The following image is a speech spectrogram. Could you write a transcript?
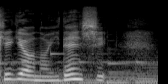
企業の遺伝子。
